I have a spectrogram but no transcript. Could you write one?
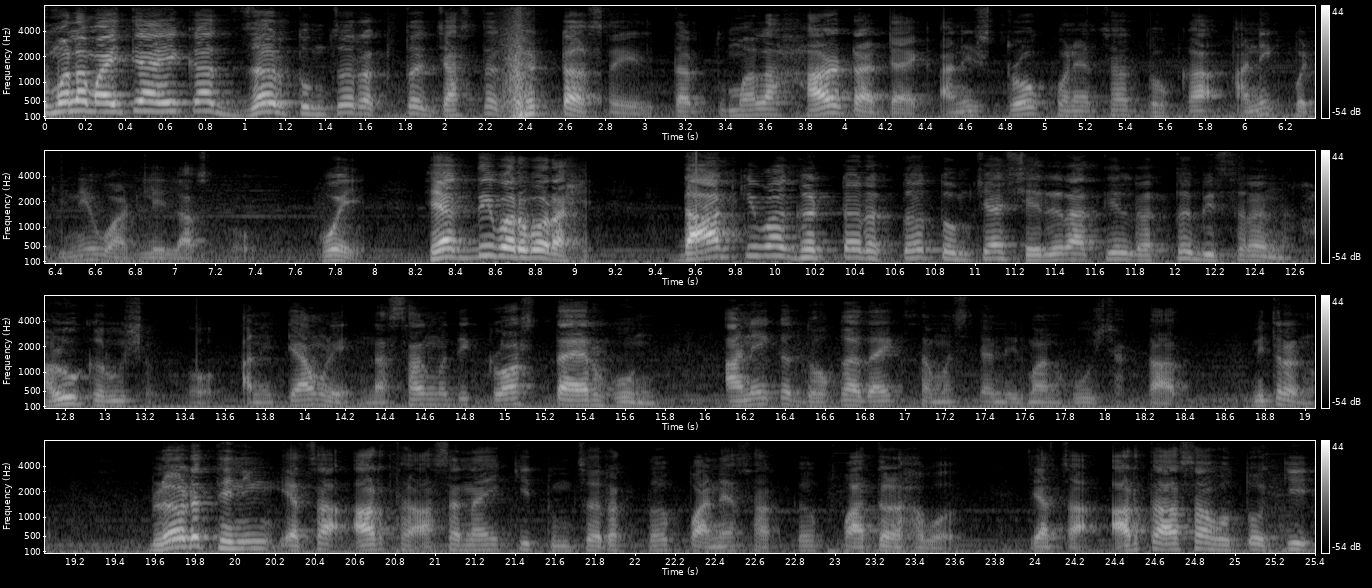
तुम्हाला माहिती आहे का जर तुमचं रक्त जास्त घट्ट असेल तर तुम्हाला हार्ट अटॅक आणि स्ट्रोक होण्याचा धोका अनेक पटीने वाढलेला असतो. होय हे अगदी बरोबर आहे. दाट किंवा घट्ट रक्त तुमच्या शरीरातील रक्तभिसरण हळू करू शकतो आणि त्यामुळे नसांमध्ये क्लॉट्स तयार होऊन अनेक धोकादायक समस्या निर्माण होऊ शकतात. मित्रांनो ब्लड थिनिंग याचा अर्थ असा नाही की तुमचं रक्त पाण्यासारखं पातळ हवं. याचा अर्थ असा होतो की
